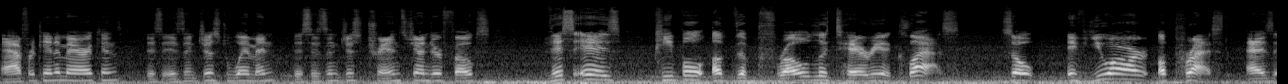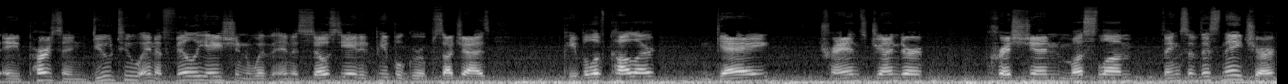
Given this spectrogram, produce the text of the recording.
African Americans, this isn't just women, this isn't just transgender folks. This is people of the proletariat class. So, if you are oppressed as a person due to an affiliation with an associated people group such as people of color, gay, transgender, Christian, Muslim, things of this nature,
